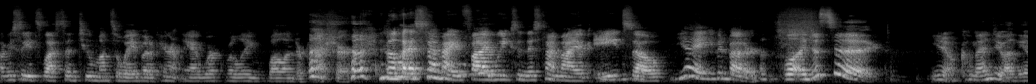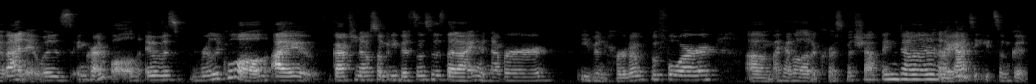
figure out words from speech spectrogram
obviously it's less than two months away. But apparently, I work really well under pressure. and the last time I had five weeks, and this time I have eight. So yay, even better. Well, and just to you know commend you on the event, it was incredible. It was really cool. I got to know so many businesses that I had never even heard of before. Um, I got a lot of Christmas shopping done. I got to eat some good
